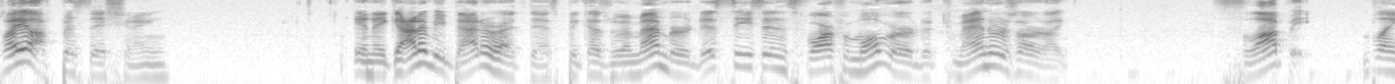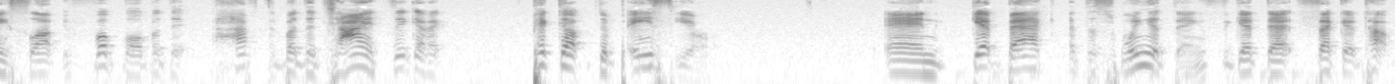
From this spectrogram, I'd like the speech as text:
playoff positioning, and they got to be better at this because remember this season is far from over. The Commanders are like sloppy, playing sloppy football, but they have to. But the Giants, they got to pick up the pace here and get back at the swing of things to get that second top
